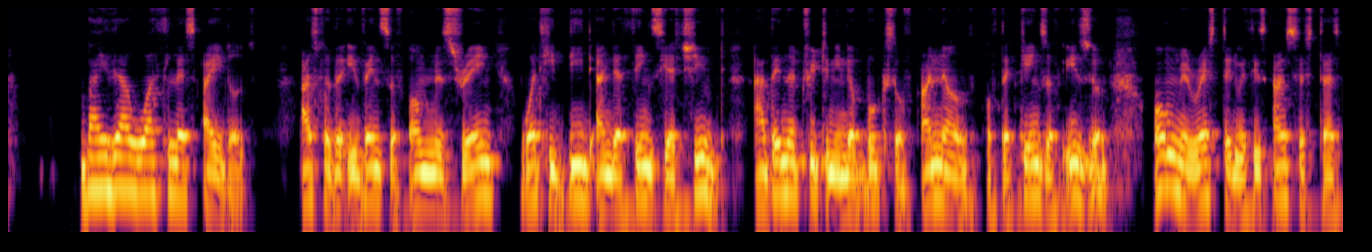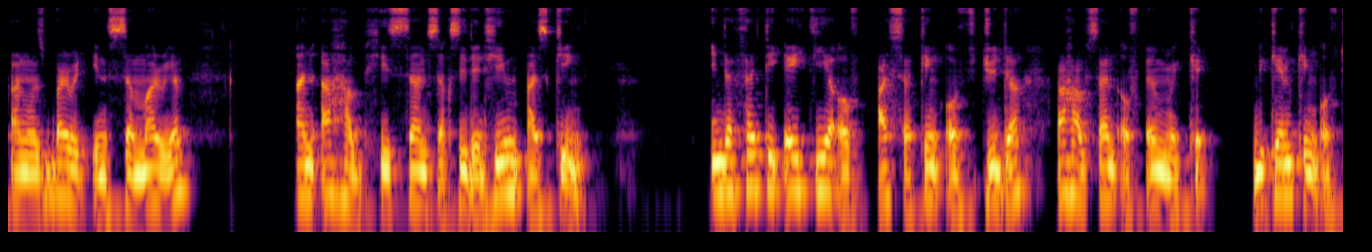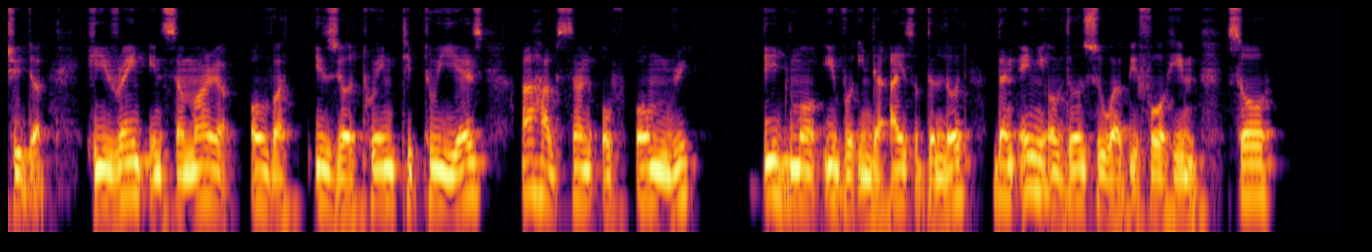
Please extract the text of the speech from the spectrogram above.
by their worthless idols. As for the events of Omri's reign, what he did and the things he achieved, are they not written in the books of annals of the kings of Israel? Omri rested with his ancestors and was buried in Samaria, and Ahab his son succeeded him as king. In the thirty-eighth year of Asa king of Judah, Ahab son of Omri became king of Judah. He reigned in Samaria over Israel twenty-two years Ahab son of Omri did more evil in the eyes of the Lord than any of those who were before him. So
